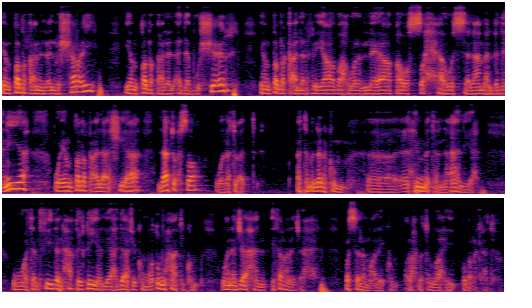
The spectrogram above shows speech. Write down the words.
ينطبق عن العلم الشرعي ينطبق على الأدب والشعر ينطبق على الرياضة واللياقة والصحة والسلامة البدنية وينطبق على أشياء لا تحصى ولا تعد. أتمنى لكم آه، همة عالية وتنفيذا حقيقيا لأهدافكم وطموحاتكم ونجاحا إثر نجاح. والسلام عليكم ورحمة الله وبركاته.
